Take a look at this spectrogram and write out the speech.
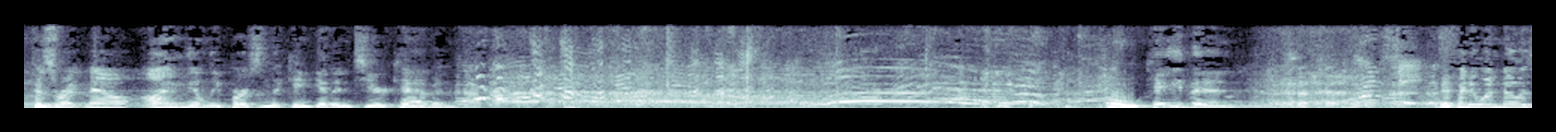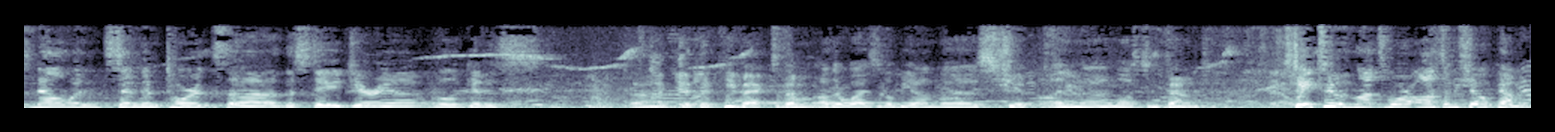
Because right now, I'm the only person that can get into your cabin. Okay then. If anyone knows Nelwyn, send him towards uh, the stage area. We'll get his uh, get the key back to them. Otherwise, it'll be on the ship in uh, Lost and Found. Stay tuned, lots more awesome show coming.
